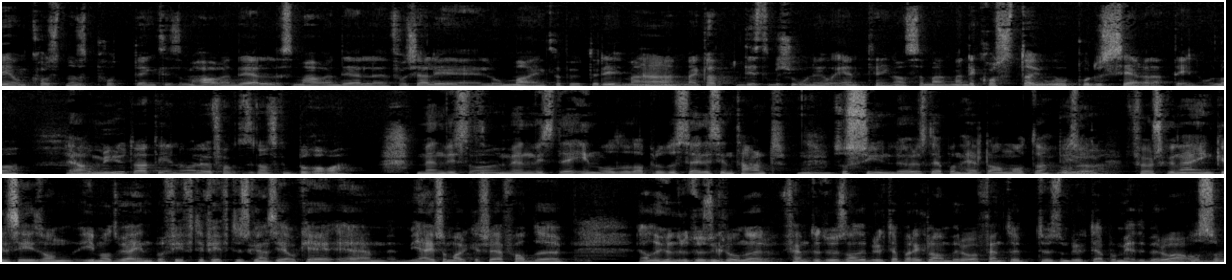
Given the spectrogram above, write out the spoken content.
det er jo en kostnadspott egentlig som har en del, som har en del eh, forskjellige lommer egentlig å putte det i. Men, Ja. men, men klart, distribusjon er jo én ting, altså, men, men det koster jo å produsere dette innholdet. Ja. Og mye av dette innholdet er jo faktisk ganske bra. Men hvis, men hvis det innholdet da produseres internt, så synliggjøres det på en helt annen måte. Altså, før kunne jeg enkelt si sånn, i og med at vi er inne på 50-50, så kan jeg si ok, eh, jeg som markedssjef hadde, jeg hadde 100 000 kroner, 50 000 hadde jeg brukt på reklamebyrå, 50 000 brukte jeg på mediebyrå, og så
